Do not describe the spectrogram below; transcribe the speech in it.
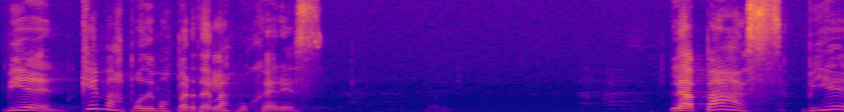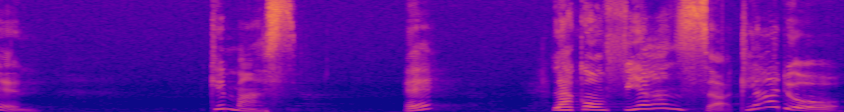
bien. ¿Qué más podemos perder las mujeres? La paz, bien. ¿Qué más? ¿Eh? La confianza, claro.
